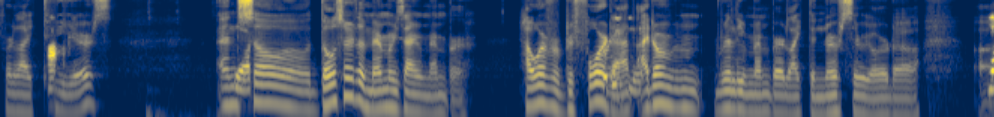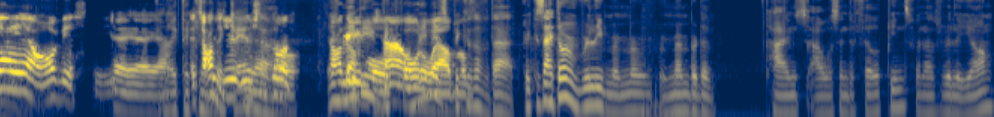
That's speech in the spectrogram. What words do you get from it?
for like Ah. two years, and Yep. so those are the memories I remember. However, before that, I don't really remember like the nursery or the. Uh, yeah, yeah, obviously. Yeah, yeah, yeah. Like the it's all the kids- You're- you're kids yeah. still a- though. It's all the maybe, whole photo maybe it's album. because of that. Because I don't really remember remember the times I was in the Philippines when I was really young,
